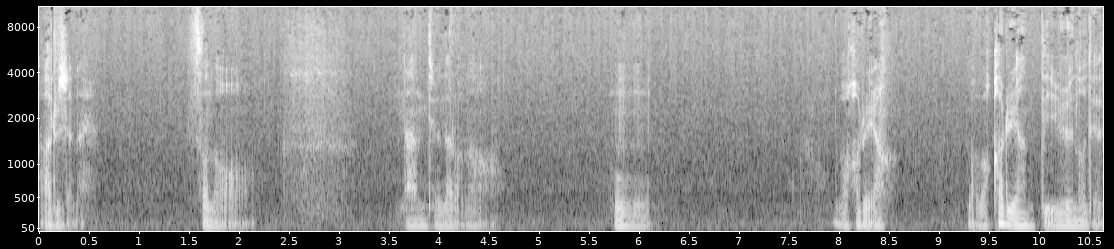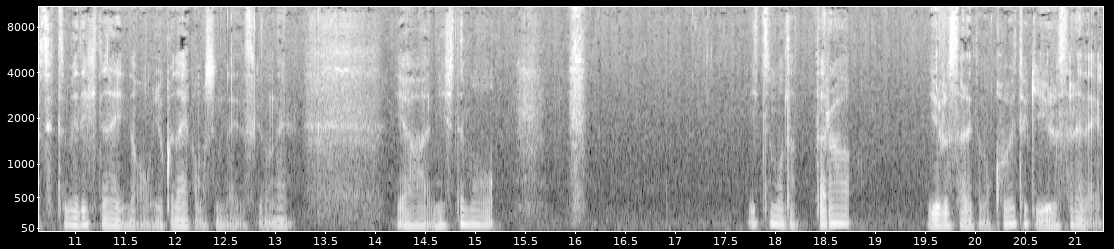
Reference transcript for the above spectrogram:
あるじゃない？その、なんて言うんだろうな。うん。わかるやん。まあ、わかるやんっていうので説明できてないの良くないかもしれないですけどね。いやにしても、いつもだったら許されてもこういう時許されないっ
